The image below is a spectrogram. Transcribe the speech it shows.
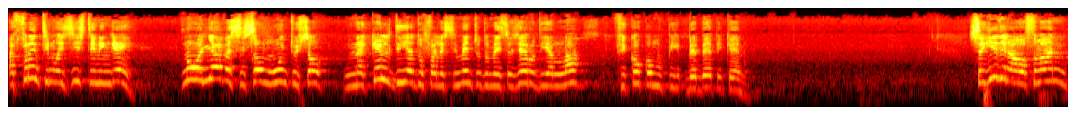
à frente não existe ninguém. Não olhava se são muitos, são. Naquele dia do falecimento do mensageiro de Allah, ficou como bebê pequeno. Seguidina Uthman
